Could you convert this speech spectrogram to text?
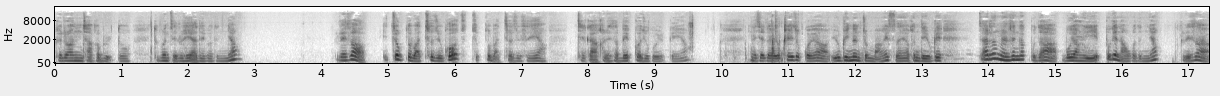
그런 작업을 또 두 번째로 해야 되거든요. 그래서 이쪽도 맞춰주고 저쪽도 맞춰주세요. 제가 그래서 메꿔주고 올게요. 근데 제가 이렇게 해줬고요. 여기는 좀 망했어요. 근데 여기 자르면 생각보다 모양이 예쁘게 나오거든요. 그래서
